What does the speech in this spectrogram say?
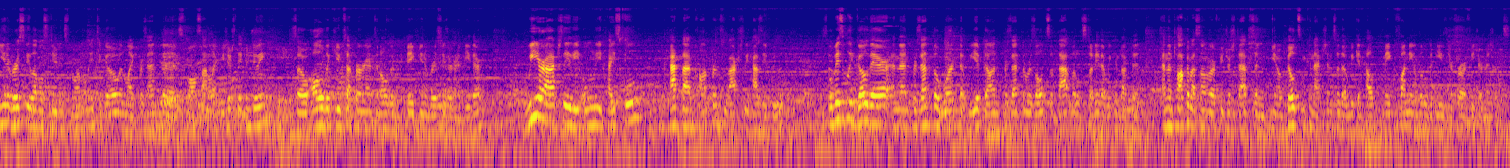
university level students normally to go and like present the small satellite research they've been doing. So all the CubeSat programs and all the big universities are going to be there. We are actually the only high school at that conference who actually has a booth. We'll basically go there and then present the work that we have done, present the results of that little study that we conducted, and then talk about some of our future steps and you know build some connections so that we can help make funding a little bit easier for our future missions.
